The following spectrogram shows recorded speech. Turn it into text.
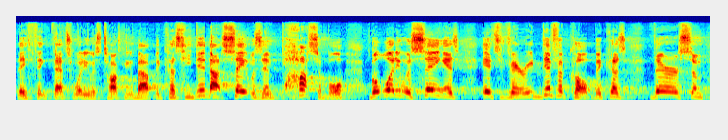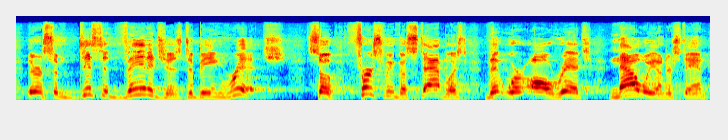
they think that's what he was talking about because he did not say it was impossible, but what he was saying is it's very difficult because there are some, there are some disadvantages to being rich. So, first we've established that we're all rich. Now we understand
